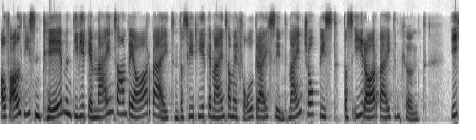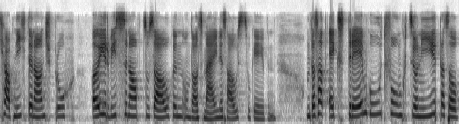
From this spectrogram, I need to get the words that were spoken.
auf all diesen Themen, die wir gemeinsam bearbeiten, dass wir hier gemeinsam erfolgreich sind. Mein Job ist, dass ihr arbeiten könnt. Ich habe nicht den Anspruch, euer Wissen abzusaugen und als meines auszugeben. Und das hat extrem gut funktioniert. Also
